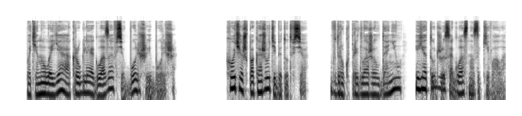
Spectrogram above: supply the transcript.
— потянула я, округляя глаза все больше и больше. «Хочешь, покажу тебе тут все? вдруг предложил Данил, и я тут же согласно закивала.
